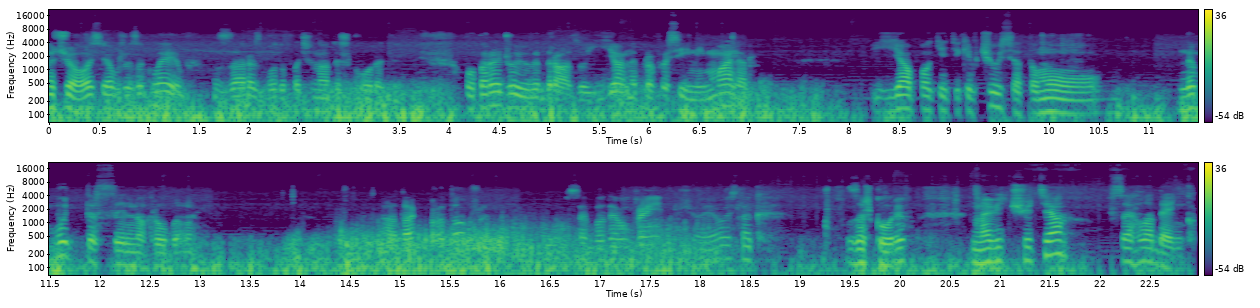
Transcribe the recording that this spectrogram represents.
Ну що, ось я вже заклеїв. Зараз буду починати шкурити. Попереджую відразу, я не професійний маляр. Я поки тільки вчуся, тому не будьте сильно грубими. А так продовжуємо. Все буде в Україні. Що я ось так зашкурив. На відчуття все гладенько.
